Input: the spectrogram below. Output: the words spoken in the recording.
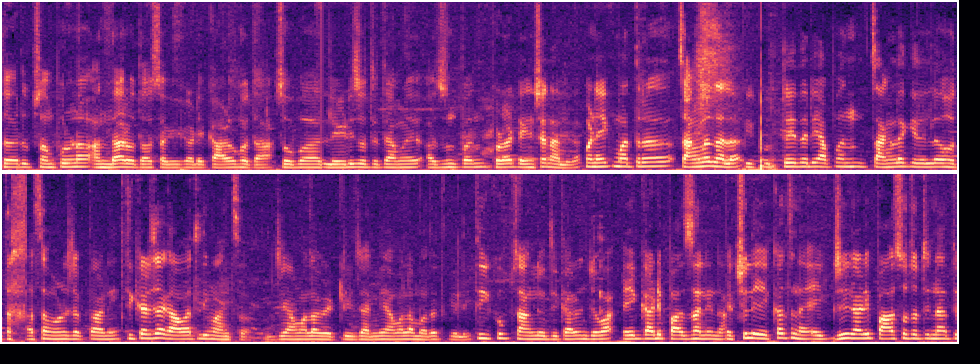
तर संपूर्ण अंधार होता सगळीकडे काळोख होता. सोबत लेडीज होते त्यामुळे अजून पण थोडं टेन्शन आलेलं. पण एक मात्र चांगलं झालं की कुठेतरी आपण चांगलं केलेलं होतं असं म्हणू शकतो. आणि तिकडच्या गावातली माणसं जी आम्हाला भेटली ज्यांनी आम्हाला मदत केली ती खूप चांगली होती. कारण जेव्हा एक गाडी पास झाली ना ऍक्च्युली एकच नाही एक जी गाडी पास होत होती ना ती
